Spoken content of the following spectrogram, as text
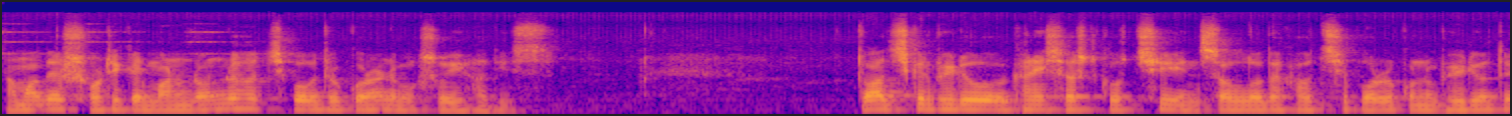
আমাদের সঠিকের মানদণ্ড হচ্ছে পবিত্র কোরআন এবং সহি হাদিস। তো আজকের ভিডিও এখানেই শেষ করছি। ইনশাল্লাহ দেখা হচ্ছে পরের কোনো ভিডিওতে।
